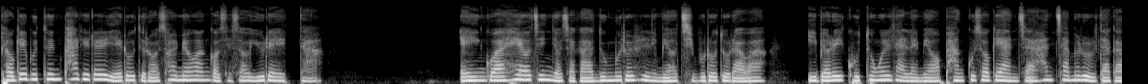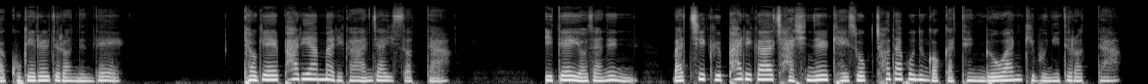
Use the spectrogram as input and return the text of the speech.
벽에 붙은 파리를 예로 들어 설명한 것에서 유래했다. 애인과 헤어진 여자가 눈물을 흘리며 집으로 돌아와 이별의 고통을 달래며 방구석에 앉아 한참을 울다가 고개를 들었는데 벽에 파리 한 마리가 앉아 있었다. 이때 여자는 마치 그 파리가 자신을 계속 쳐다보는 것 같은 묘한 기분이 들었다.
